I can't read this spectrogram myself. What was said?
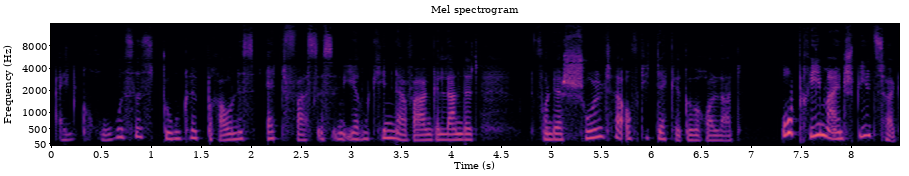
Ein großes, dunkelbraunes Etwas ist in ihrem Kinderwagen gelandet, von der Schulter auf die Decke gerollert. Oh, prima, ein Spielzeug.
